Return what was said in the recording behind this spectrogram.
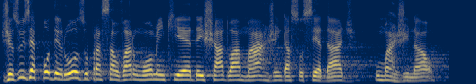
Jesus é poderoso para salvar um homem que é deixado à margem da sociedade, um marginal.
